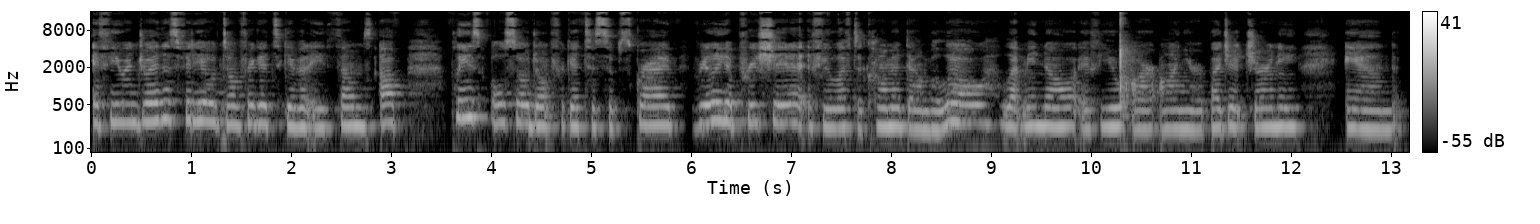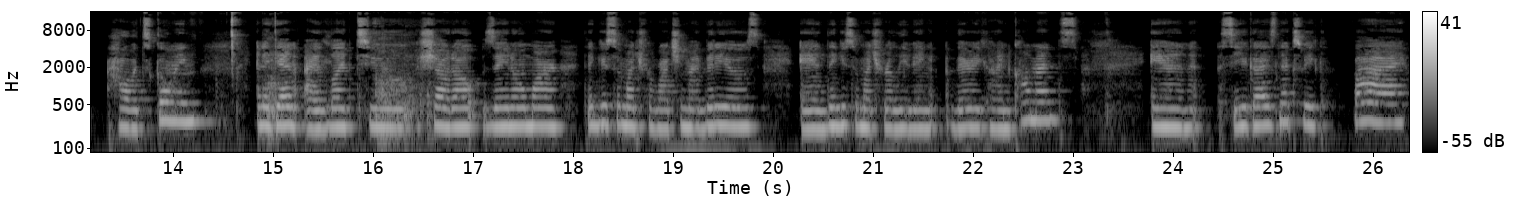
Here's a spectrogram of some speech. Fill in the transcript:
If you enjoyed this video, don't forget to give it a thumbs up. Please also don't forget to subscribe. Really appreciate it if you left a comment down below. Let me know if you are on your budget journey and how it's going. And again, I'd like to shout out Zain Omar. Thank you so much for watching my videos. And thank you so much for leaving very kind comments. And see you guys next week. Bye.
